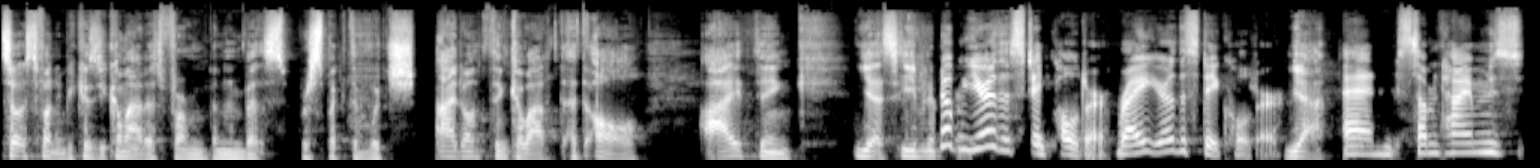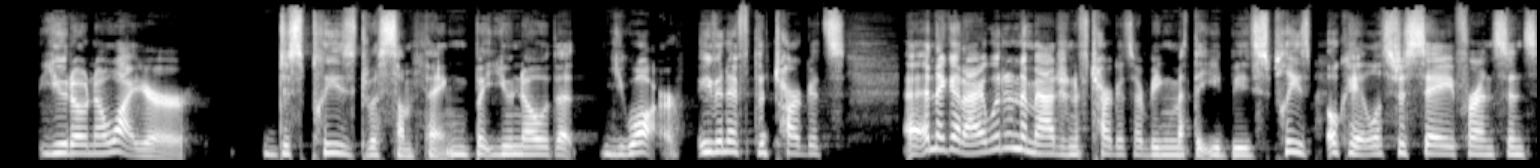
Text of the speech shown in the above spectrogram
So it's funny because you come at it from an Invesp perspective, which I don't think about at all. I think, yes, even if. No, but you're the stakeholder, right? You're the stakeholder. Yeah. And sometimes you don't know why you're displeased with something, but you know that you are, even if the targets. And again, I wouldn't imagine if targets are being met that you'd be displeased. Okay, let's just say, for instance,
